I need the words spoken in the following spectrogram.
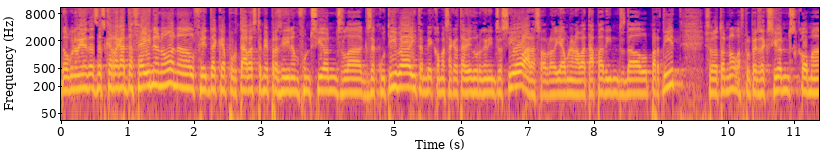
d'alguna manera t'has descarregat de feina no? en el fet de que portaves també presidint en funcions l'executiva i també com a secretari d'organització, ara s'obre ja una nova etapa dins del partit, i sobretot no, les properes accions com a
